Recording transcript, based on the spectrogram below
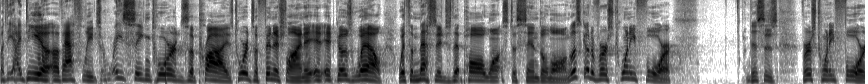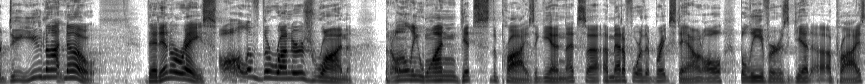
But the idea of athletes racing towards a prize, towards a finish line, it, it, goes well with the message that Paul wants to send along. Let's go to verse 24. This is verse 24. Do you not know that in a race all of the runners run? But only one gets the prize. Again, that's a, a, metaphor that breaks down. All believers get a, a prize.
